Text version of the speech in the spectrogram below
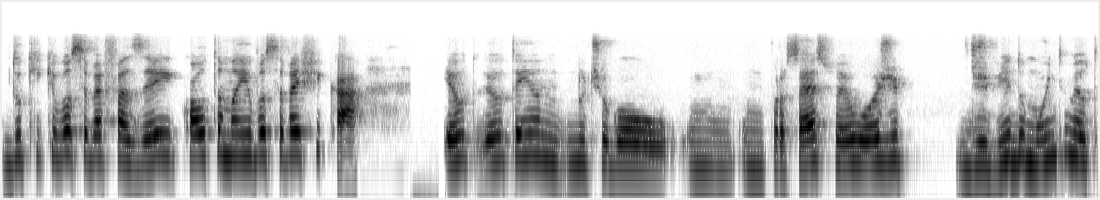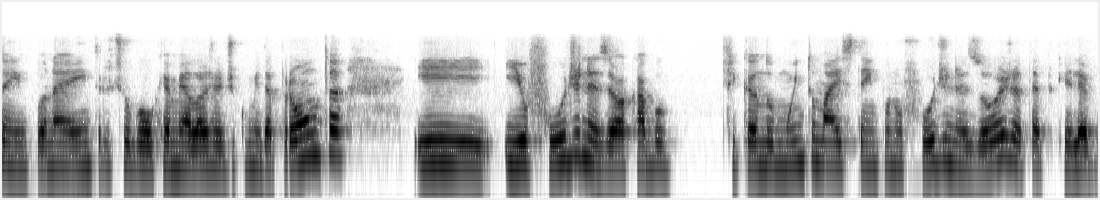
do que, que você vai fazer e qual tamanho você vai ficar. Eu, eu tenho no To um, um processo, eu hoje divido muito meu tempo, né, entre o To que é a minha loja de comida pronta, e, e o Foodness, eu acabo ficando muito mais tempo no Foodness hoje, até porque ele é,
